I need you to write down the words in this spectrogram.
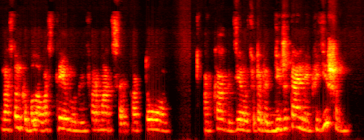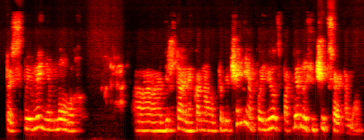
настолько была востребована информация про то, а как делать вот этот диджитальный acquisition, то есть с появлением новых а, диджитальных каналов привлечения появилась потребность учиться этому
